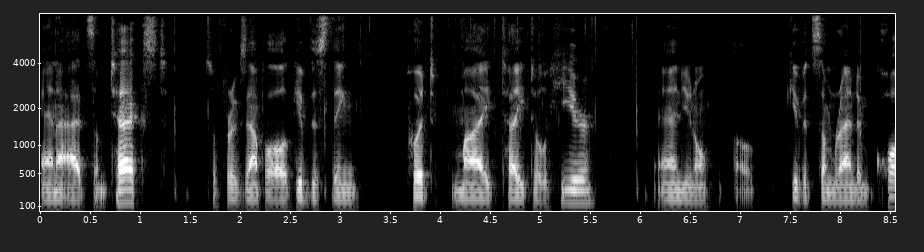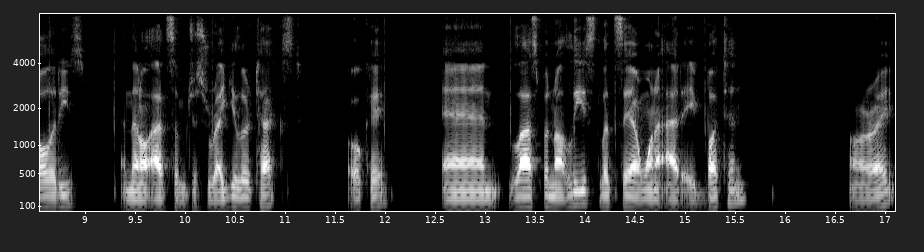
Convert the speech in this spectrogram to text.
and I add some text. So for example, I'll give this thing, put my title here and you know, I'll give it some random qualities and then I'll add some just regular text. Okay. And last but not least, let's say I want to add a button. All right.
